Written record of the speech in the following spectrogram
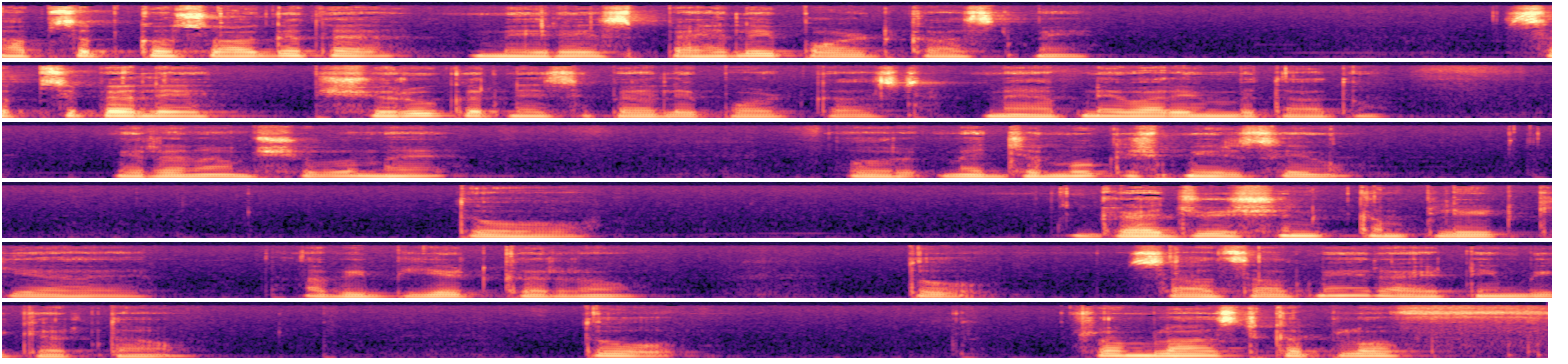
आप सबका स्वागत है मेरे इस पहले पॉडकास्ट में। सबसे पहले, शुरू करने से पहले पॉडकास्ट मैं अपने बारे में बता दूँ। मेरा नाम शुभम है और मैं जम्मू कश्मीर से हूँ। तो ग्रेजुएशन कंप्लीट किया है, अभी बीएड कर रहा हूँ। तो साथ साथ में राइटिंग भी करता हूँ। तो from last couple of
